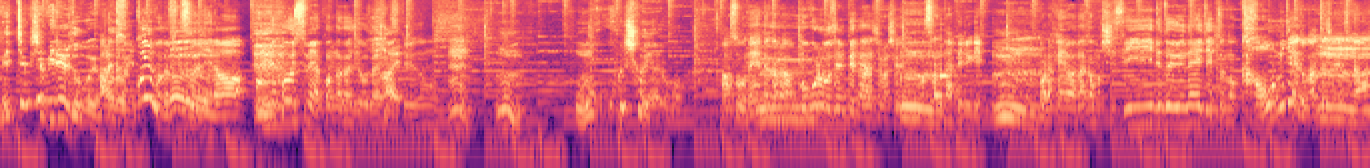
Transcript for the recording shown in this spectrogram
めちゃくちゃ見れると思うよあれかっこいいもんね、普通にな。で、ホイスメはこんな感じでございますけれども。うん。うんなんかこれしかいないのかあ、そうね。だから、うんもうこれも前編で話しましたけどサンダーベルゲ。こうんこら辺はなんかもうシェフィールドユナイテッドの顔みたいなとこあったじゃないですか。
